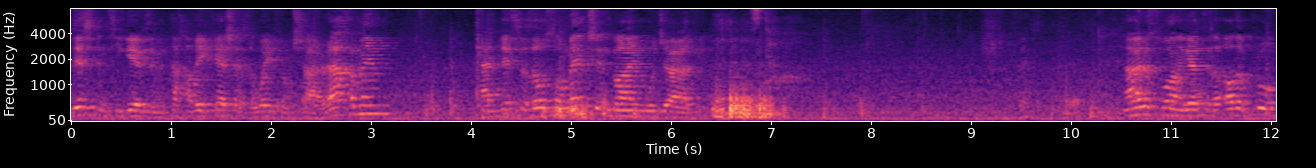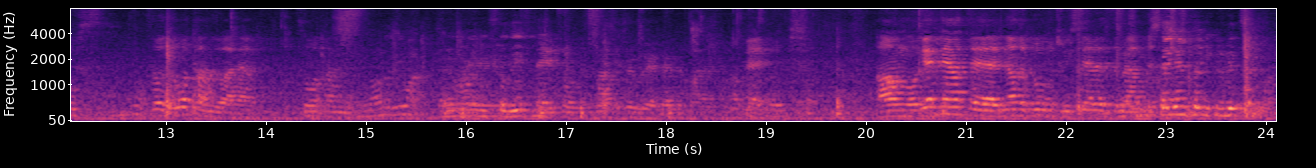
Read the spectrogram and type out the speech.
distance he gives in Tachavei Keshes away from Shar Rachamim, and this is also mentioned by Mujir ad-Din. Now I just want to get to the other proofs. So, so what time do I have? So what time? As long as you want. Anyone needs to leave? Positively identified. Okay. Um, we'll get down to another proof which we said is about the, Stay until you convince someone.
